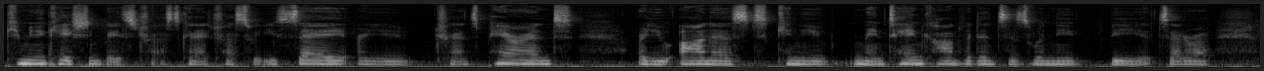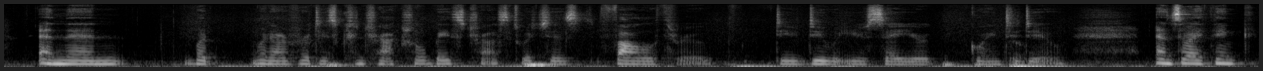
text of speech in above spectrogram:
Communication based trust. Can I trust what you say? Are you transparent? Are you honest? Can you maintain confidences when need be, etc.? And then what what I refer to as contractual based trust, which is follow through. Do you do what you say you're going to do? And so I think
